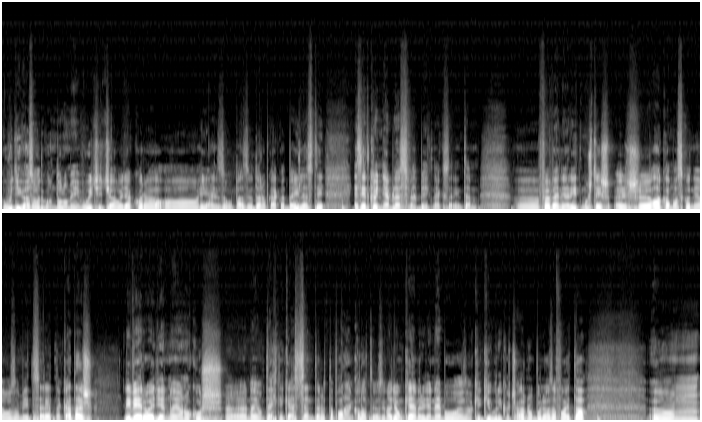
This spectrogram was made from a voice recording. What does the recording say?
úgy igazolt gondolom én Vujcsicsa, hogy akkor a, a hiányzó puzzle darabkákat beilleszti, ezért könnyebb lesz Webbéknek szerintem fölvenni a ritmust és, és alkalmazkodni ahhoz, amit szeretne Katás. Rivero egy ilyen nagyon okos, nagyon technikás center ott a palánk alatt, hogy azért nagyon kell, mert ugye Nebo az, aki kiúrik a csarnokból, az a fajta. Um,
